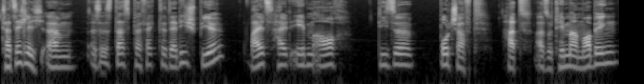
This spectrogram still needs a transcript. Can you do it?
tatsächlich. Ähm, es ist das perfekte Daddy-Spiel, weil es halt eben auch diese Botschaft hat. Also Thema Mobbing,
